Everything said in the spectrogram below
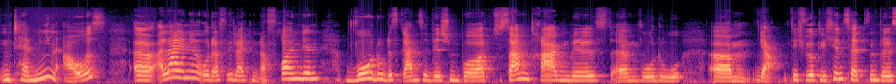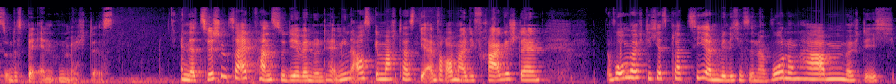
einen Termin aus, äh, alleine oder vielleicht mit einer Freundin, wo du das ganze Vision Board zusammentragen willst, ähm, wo du ähm, ja, dich wirklich hinsetzen willst und es beenden möchtest. In der Zwischenzeit kannst du dir, wenn du einen Termin ausgemacht hast, dir einfach auch mal die Frage stellen, wo möchte ich es platzieren? Will ich es in der Wohnung haben? Möchte ich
